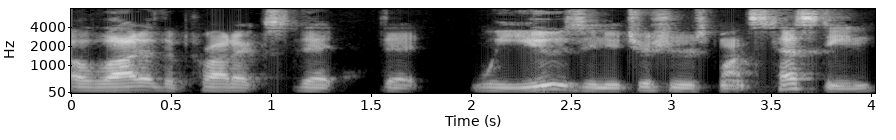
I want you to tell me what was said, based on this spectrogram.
a lot of the products that that we use in nutrition response testing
